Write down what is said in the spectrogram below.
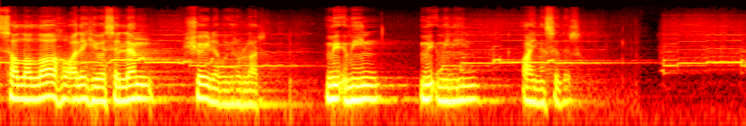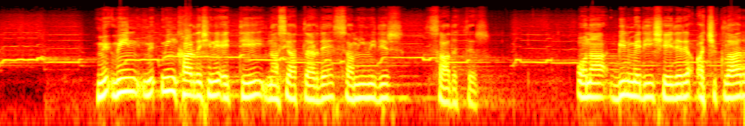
sallallahu aleyhi ve sellem şöyle buyururlar. Mümin, müminin aynasıdır. Mümin, mümin kardeşini ettiği nasihatlerde samimidir, sadıktır. Ona bilmediği şeyleri açıklar,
